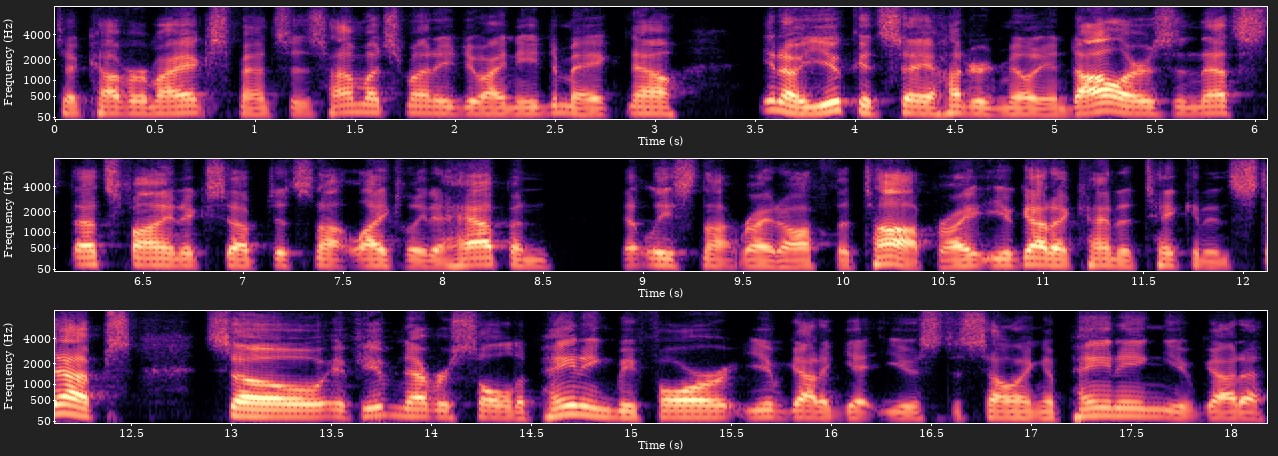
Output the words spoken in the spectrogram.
to cover my expenses? How much money do I need to make? Now, you know, you could say a hundred million dollars, and that's that's fine, except it's not likely to happen, at least not right off the top, right? You got to kind of take it in steps. So if you've never sold a painting before, you've got to get used to selling a painting. You've got to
